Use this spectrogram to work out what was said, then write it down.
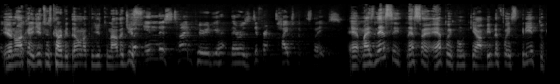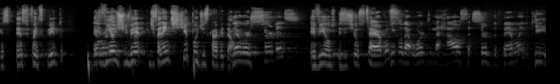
Eu não acredito em escravidão, não acredito em nada disso. in this time period, you ha- there was different types of slaves. É, mas nesse, nessa época com que a Bíblia foi escrito, que esse texto foi escrito, haviam diferentes tipos de escravidão. There were servants, Haviam, existiam servos, people that worked in the house that served the family. que,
